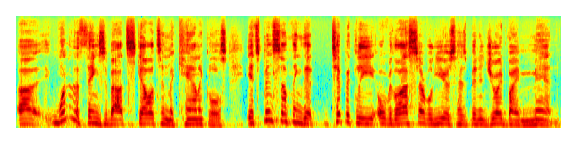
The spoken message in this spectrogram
Uh, one of the things about skeleton mechanicals, it's been something that typically over the last several years has been enjoyed by men.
